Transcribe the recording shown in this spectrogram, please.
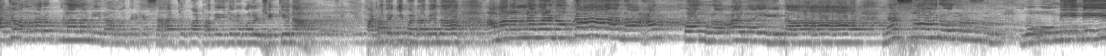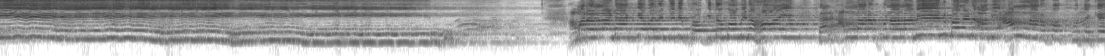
আজও আল্লাহ রব্বুল আলমিন আমাদেরকে সাহায্য পাঠাবে, এই জন্য বলেন, ঠিক কিনা? পাঠাবে কি পাঠাবে না? আমার আল্লাহ মুমিনিন। আমার আল্লাহ ডাক দিয়ে বলেন, যদি প্রকৃত মমিন হয় তার আল্লাহ রব্বুল আলমিন বলেন, আমি আল্লাহর পক্ষ থেকে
